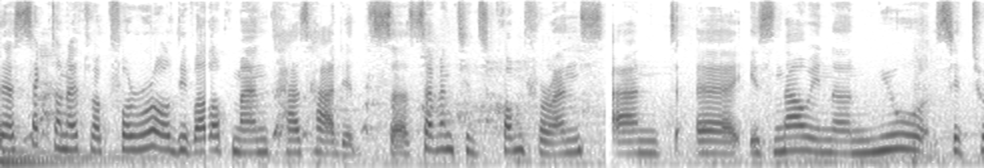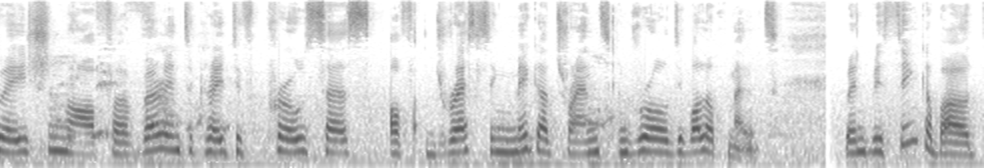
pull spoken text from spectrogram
The Sector Network for Rural Development has had its uh, 17th conference and uh, is now in a new situation of a very integrative process of addressing megatrends in rural development. When we think about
